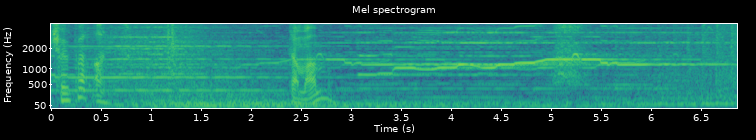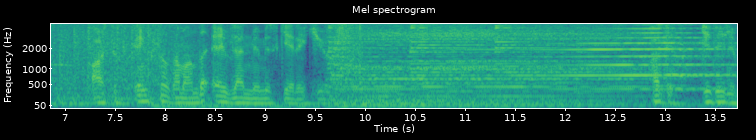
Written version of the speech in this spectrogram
çöpe attım. Tamam mı? Artık en kısa zamanda evlenmemiz gerekiyor. Hadi gidelim.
